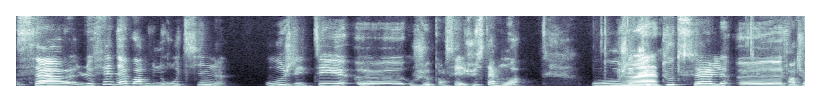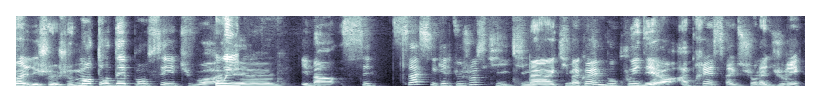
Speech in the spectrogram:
ça, le fait d'avoir une routine où j'étais, euh, où je pensais juste à moi, où j'étais toute seule, enfin, tu vois, je, je m'entendais penser, tu vois. Oui. Et, ben, ça, c'est quelque chose qui, qui m'a quand même beaucoup aidé. Alors, après, c'est vrai que sur la durée,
